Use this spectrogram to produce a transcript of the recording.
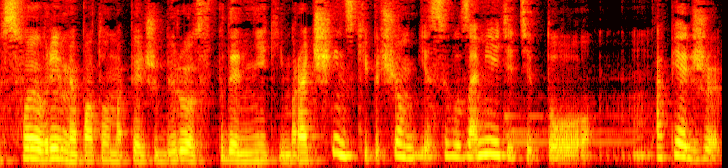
в свое время потом, опять же, берет в плен некий Мрачинский. Причем, если вы заметите, то, опять же,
